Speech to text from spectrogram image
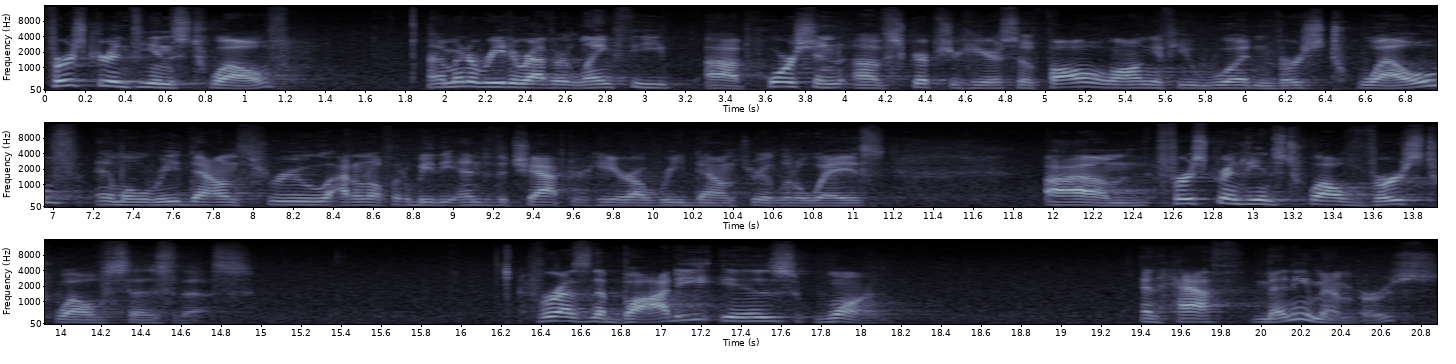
1 Corinthians 12. I'm going to read a rather lengthy uh, portion of scripture here, so follow along if you would in verse 12, and we'll read down through. I don't know if it'll be the end of the chapter here. I'll read down through a little ways. Um, 1 Corinthians 12, verse 12 says this For as the body is one, and hath many members,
